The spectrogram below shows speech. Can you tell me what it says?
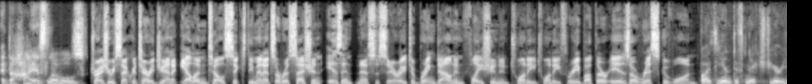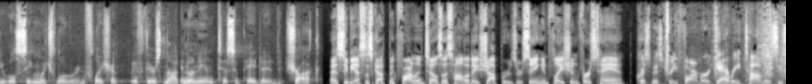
at the highest levels. Treasury Secretary Janet Yellen tells 60 Minutes a recession isn't necessary to bring down inflation in 2023, but there is a risk of one. By the end of next year, you will see much lower inflation if there's not an unanticipated shock. As CBS's Scott MacFarlane tells us, holiday shoppers are seeing inflation firsthand. Christmas tree farmer Gary Thomas is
